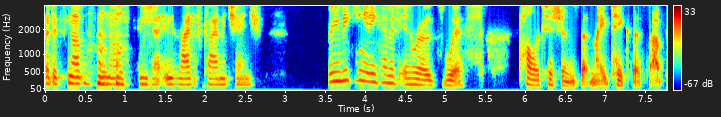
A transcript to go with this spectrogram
but it's not enough in the, in the light of climate change. Are you making any kind of inroads with politicians that might take this up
